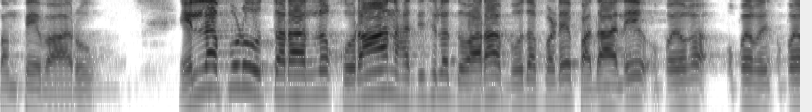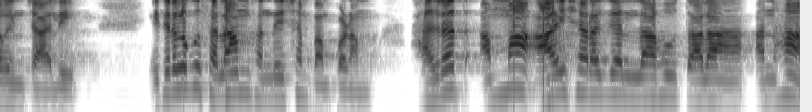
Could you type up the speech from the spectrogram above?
పంపేవారు. ఎల్లప్పుడూ ఉత్తరాల్లో ఖురాన్ హదీసుల ద్వారా బోధపడే పదాలే ఉపయోగ ఉపయోగ ఉపయోగించాలి. ఇతరులకు సలాం సందేశం పంపడం. హజరత్ అమ్మ ఆయిషా రజల్లాహు తాలా అన్హా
